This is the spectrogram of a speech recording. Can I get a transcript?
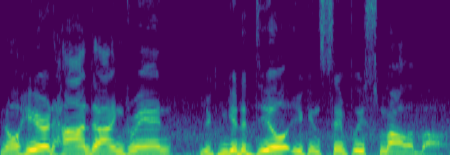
You know, here at Honda on Grand, you can get a deal you can simply smile about.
